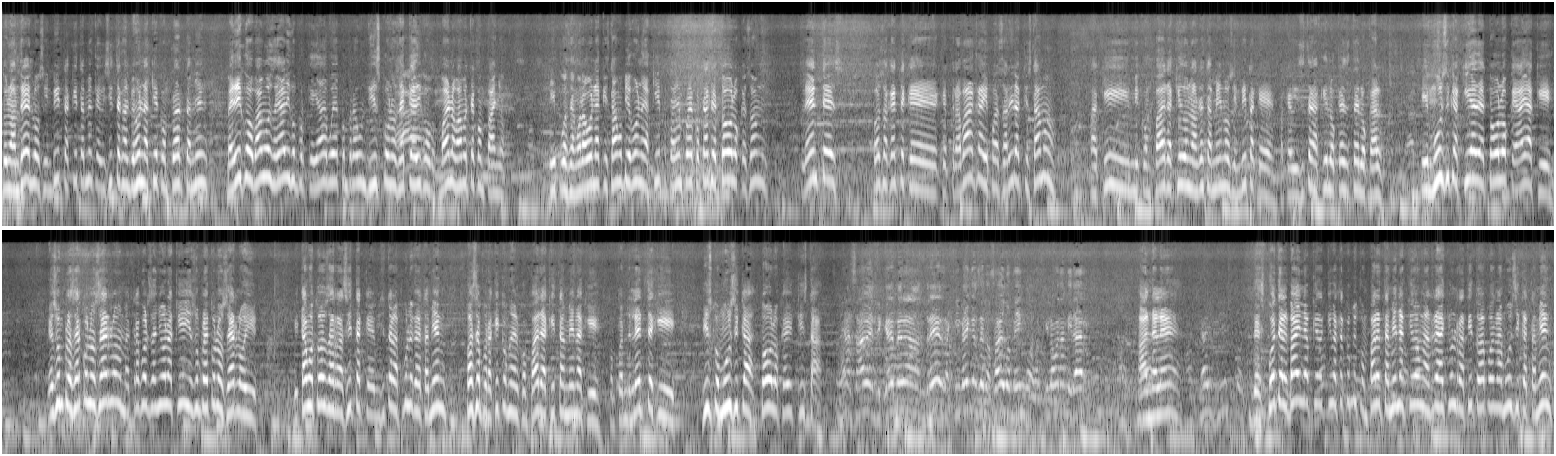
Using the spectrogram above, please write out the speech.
don Andrés los invita aquí también que visiten al viejón aquí a comprar también. Me dijo, vamos allá, dijo, porque ya voy a comprar un disco, no sé Ah, qué, dijo, bueno, vamos, te acompaño. Y pues enhorabuena, aquí estamos viejones, aquí pues, también puede contar de todo lo que son lentes, toda esa gente que, que trabaja y para salir aquí estamos. Aquí mi compadre, aquí don Andrés también los invita que, para que visiten aquí lo que es este local. Y música aquí es de todo lo que hay aquí. Es un placer conocerlo, me trajo el señor aquí y es un placer conocerlo y invitamos a toda esa racita que visita la pública que también pase por aquí con el compadre, aquí también aquí, con lentes y disco, música, todo lo que aquí está. Ya saben, si quieren ver a Andrés, aquí vénganse los sábados y domingos. Aquí lo van a mirar. Ándale. Después del baile, aquí, va a estar con mi compadre también, aquí don Andrés, aquí un ratito va a poner la música también,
